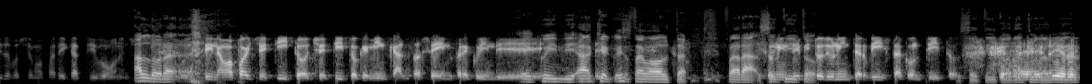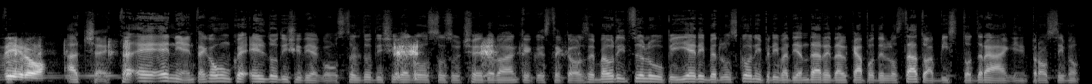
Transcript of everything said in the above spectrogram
Tito possiamo fare i cattivoni. Allora... Sì, no, ma poi c'è Tito, c'è Tito che mi incalza sempre, quindi... E quindi anche questa volta farà... Sono in Tito... debito di un'intervista con Tito. Se Tito è vero, è vero. Accetta. E, e, niente, comunque è il 12 di agosto. Il 12 di agosto succedono anche queste cose. Maurizio Lupi, ieri Berlusconi, prima di andare dal capo dello Stato, ha visto Draghi, il prossimo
